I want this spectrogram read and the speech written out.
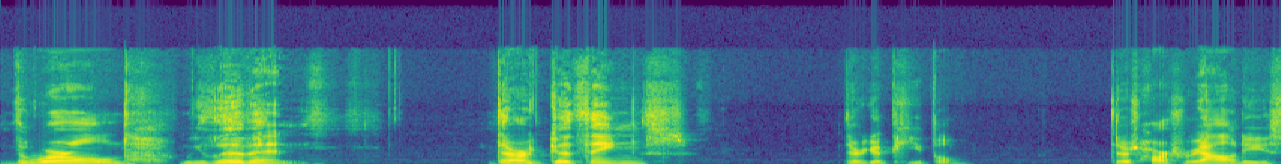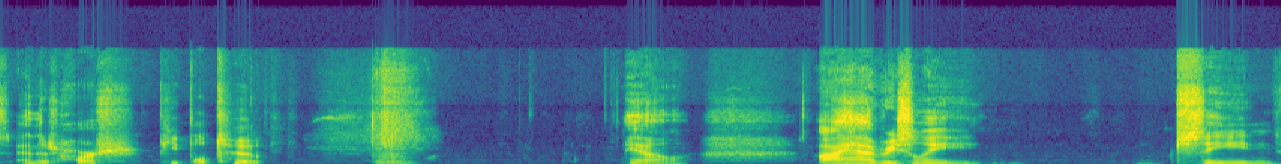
the world we live in, there are good things, there are good people, there's harsh realities, and there's harsh people too. You know, I have recently seen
